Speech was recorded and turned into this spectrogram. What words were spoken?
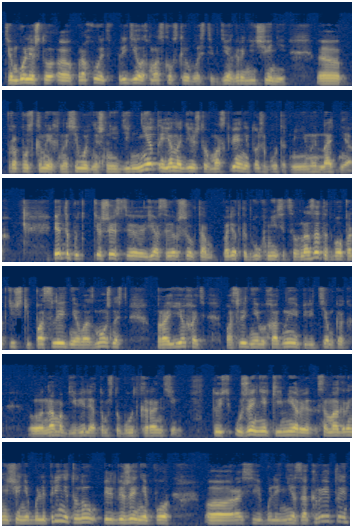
тем более, что э, проходит в пределах Московской области, где ограничений э, пропускных на сегодняшний день нет. И я надеюсь, что в Москве они тоже будут отменены на днях. Это путешествие я совершил там порядка двух месяцев назад. Это была практически последняя возможность проехать последние выходные перед тем, как э, нам объявили о том, что будет карантин. То есть уже некие меры самоограничения были приняты, но передвижения по э, России были не закрыты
